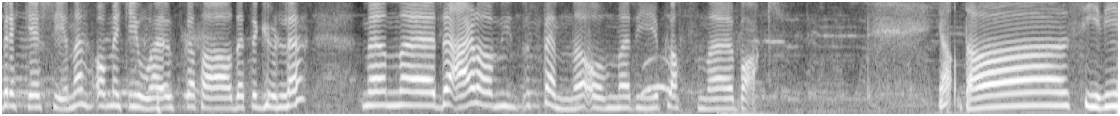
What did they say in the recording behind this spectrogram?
brekke skiene om ikke Johaug skal ta dette gullet. Men eh, det er da spennende om de plassene bak. Ja, da sier vi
